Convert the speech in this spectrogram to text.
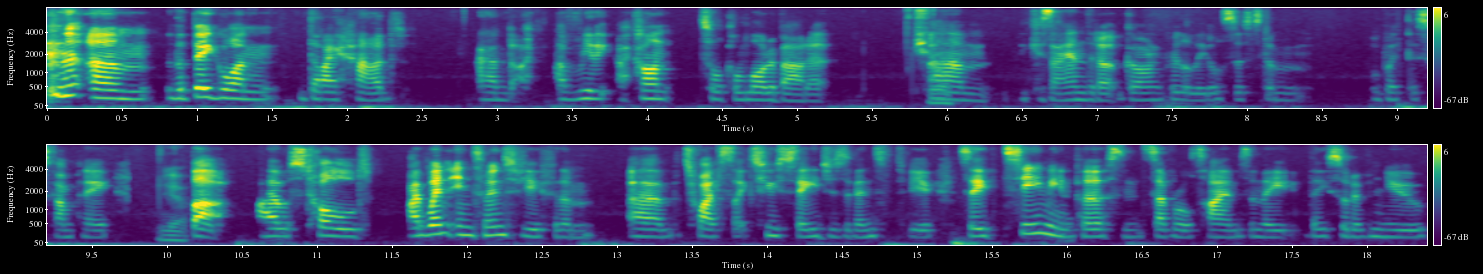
um, the big one that I had, and I, I really I can't talk a lot about it Sure. um, because I ended up going through the legal system with this company. Yeah. But I was told I went into interview for them um, twice, like two stages of interview. So they'd seen me in person several times, and they they sort of knew,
